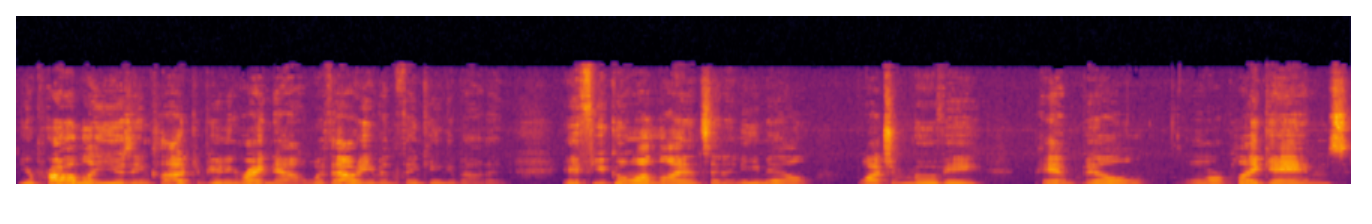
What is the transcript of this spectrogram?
You're probably using cloud computing right now without even thinking about it. If you go online and send an email, watch a movie, pay a bill, or play games,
